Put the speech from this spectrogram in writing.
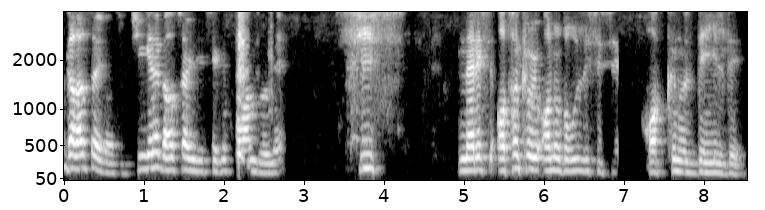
Galatasaray olsun. Çingene Galatasaray Lisesi falan böyle. Siz neresi? Ataköy Anadolu Lisesi hakkınız değildi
